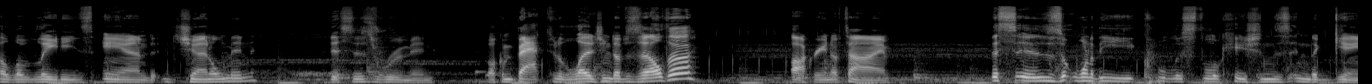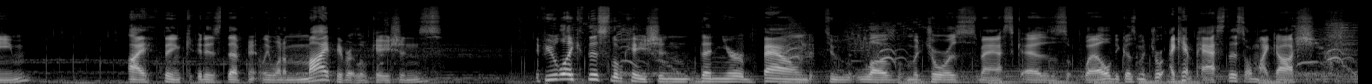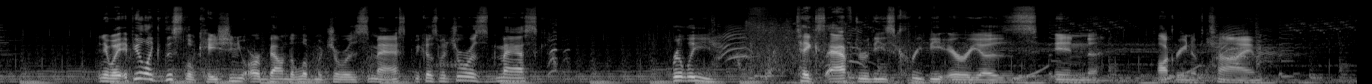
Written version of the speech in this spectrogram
Hello, ladies and gentlemen. This is Rumin. Welcome back to The Legend of Zelda Ocarina of Time. This is one of the coolest locations in the game. I think it is definitely one of my favorite locations. If you like this location, then you're bound to love Majora's Mask as well, because Majora- I can't pass this, oh my gosh. Anyway, if you like this location, you are bound to love Majora's Mask, because Majora's Mask really takes after these creepy areas in Ocarina of Time.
